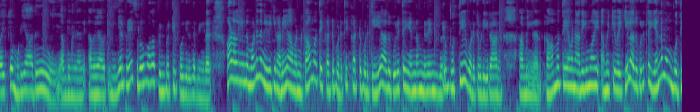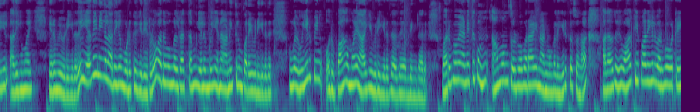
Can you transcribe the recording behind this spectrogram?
வைக்க முடியாது அப்படிங்கிறாரு. அவை அவற்றின் இயல்பினை சுலபமாக பின்பற்றி போகிறது அப்படிங்கிறார். ஆனால் இந்த மனிதன் இருக்கிறானே அவன் காமத்தை கட்டுப்படுத்தி கட்டுப்படுத்தியே அது குறித்த எண்ணம் நிறைந்து வரும் புத்தியை படுத்து விடுகிறான் அப்படிங்கிறார். காமத்தை அவன் அதிகமாய் அமைக்க வைக்கையில் அது குறித்த எண்ணமும் புத்தியில் அதிகமாய் நிரம்பி விடுகிறது. எதை நீங்கள் அதிகம் ஒடுக்குகிறீர்களோ அது உங்கள் ரத்தம் எலும்பு என அனைத்திலும் பரவிவிடுகிறது உங்கள் உயிர்ப்பின் ஒரு பாகமாய் ஆகிவிடுகிறது அது அப்படிங்கிறாரு. வருபவை அனைத்துக்கும் ஆமாம் சொல்பவராய் நான் உங்களை இருக்க சொன்னால் அதாவது வாழ்க்கை பாதையில் வருபவற்றை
